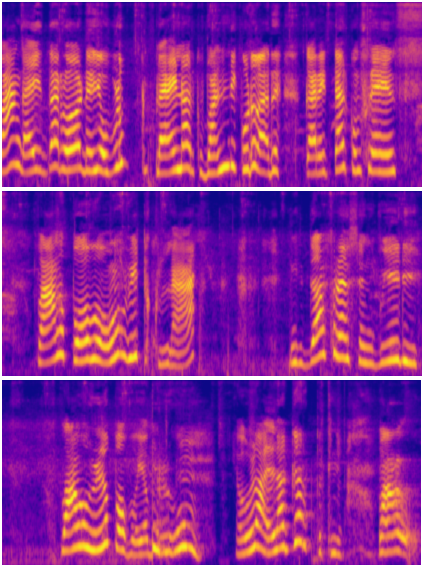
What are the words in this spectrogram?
வாங்க இதுதான் ரோடு எவ்வளோ பிளைனாக இருக்கும் வண்டி கூட வரு கரெக்டாக இருக்கும் ஃப்ரெண்ட்ஸ் வாங்க போவோம் வீட்டுக்குள்ள. இதுதான் ஃப்ரெண்ட்ஸ் எங்கள் வீடு. வாங்க உள்ளே போவோம். எவ்வளோ ரூம் எவ்வளோ அழகாக இருக்கு பார்த்தீங்களா வாங்க.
